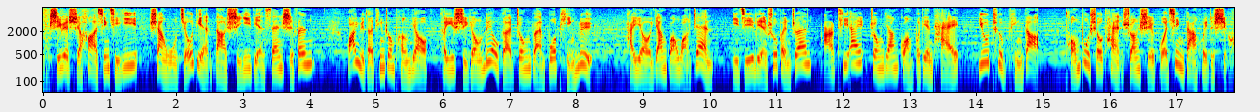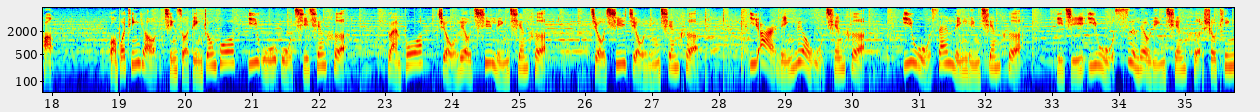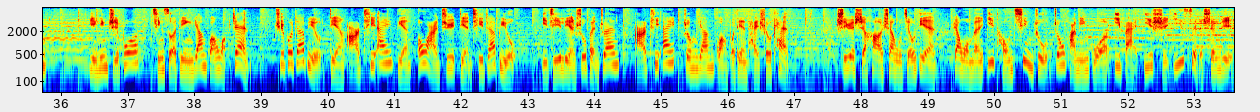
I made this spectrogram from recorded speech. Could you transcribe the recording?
十月十号星期一上午九点到十一点三十分，华语的听众朋友可以使用六个中短波频率，还有央广网站以及脸书粉专 RTI 中央广播电台 YouTube 频道同步收看双十国庆大会的实况。广播听友请锁定中波一五五七千赫。短波九六七零千赫，九七九零千赫，一二零六五千赫、一五三零零千赫以及一五四六零千赫收听。影音直播，请锁定央广网站 triple w 点 r t i 点 o r g 点 t w，以及脸书粉专 r t i 中央广播电台收看。十月十号上午九点，让我们一同庆祝中华民国一百一十一岁的生日。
